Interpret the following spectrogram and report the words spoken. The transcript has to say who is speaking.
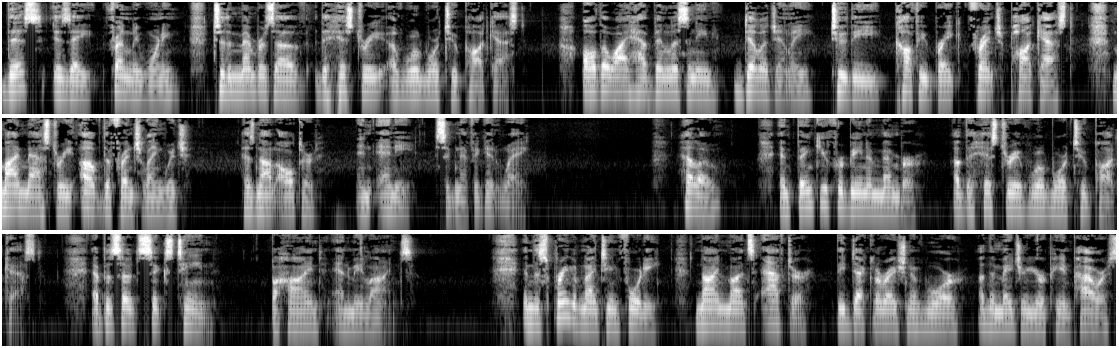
Speaker 1: This is a friendly warning to the members of the History of World War II podcast. Although I have been listening diligently to the Coffee Break French podcast, my mastery of the French language has not altered in any significant way. Hello, and thank you for being a member of the History of World War II podcast, episode 16 Behind Enemy Lines. In the spring of 1940, nine months after the declaration of war of the major European powers,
